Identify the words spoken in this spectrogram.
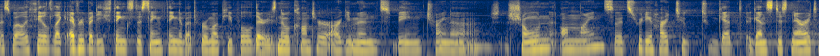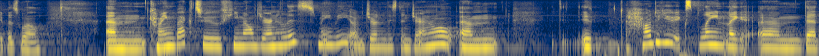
as, well. It feels like everybody thinks the same thing about Roma people. There is no counter argument being trying to sh shown online, so it's really hard to, to get against this narrative as well. Um, coming back to female journalists, maybe, or journalists in general, um, it, how do you explain like um, that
